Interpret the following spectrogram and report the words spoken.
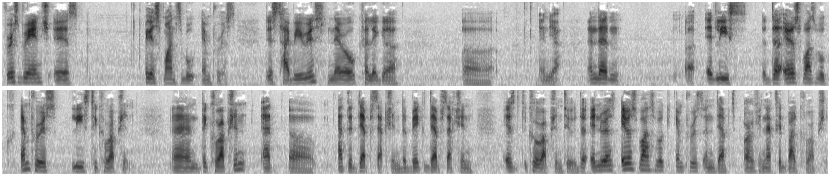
First branch is irresponsible emperors. There's Tiberius, Nero, Caligula, uh, and yeah and then uh, at least the irresponsible emperors leads to corruption, and the corruption at uh, at the debt section, the big debt section, is the corruption too. The irres- irresponsible emperors and debt are connected by corruption.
